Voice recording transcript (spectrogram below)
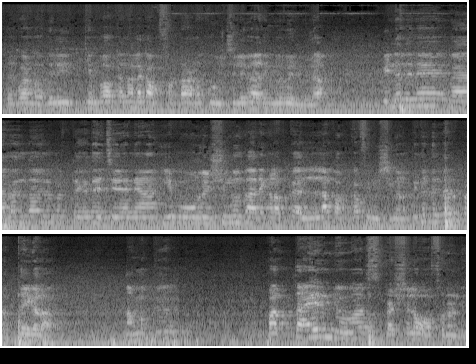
ഇതിപ്പോൾ കണ്ടോ? ഇതിൽ ഇരിക്കുമ്പോൾ ഒക്കെ നല്ല കംഫർട്ടാണ് കുഴിച്ചിൽ കാര്യങ്ങൾ വരില്ല. പിന്നെ ഇതിന് വേറെ എന്താ ഒരു പ്രത്യേകത വെച്ച് കഴിഞ്ഞാൽ ഈ പോളിഷിങ്ങും കാര്യങ്ങളൊക്കെ എല്ലാം പക്ക ഫിനിഷിംഗ് ആണ്. പിന്നെ ഇതിന്റെ ഒരു പ്രത്യേകത നമുക്ക് പത്തായിരം രൂപ സ്പെഷ്യൽ ഓഫറുണ്ട്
